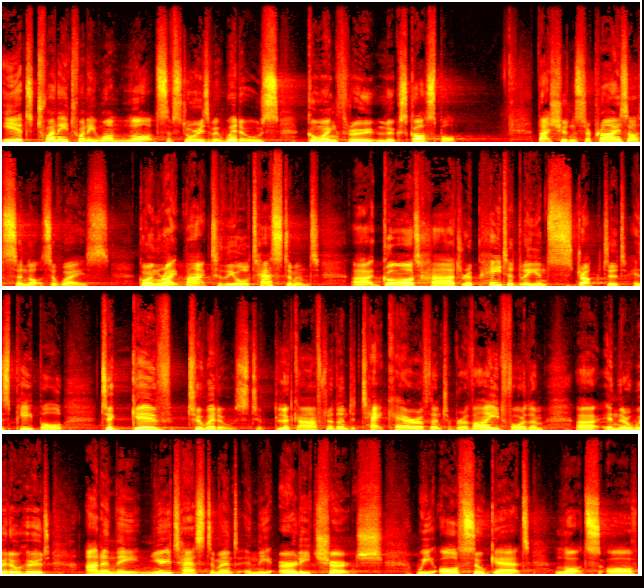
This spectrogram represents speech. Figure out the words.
8, 20, 21. Lots of stories about widows going through Luke's gospel. That shouldn't surprise us in lots of ways. Going right back to the Old Testament, uh, God had repeatedly instructed his people to give to widows, to look after them, to take care of them, to provide for them uh, in their widowhood. And in the New Testament, in the early church, we also get lots of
